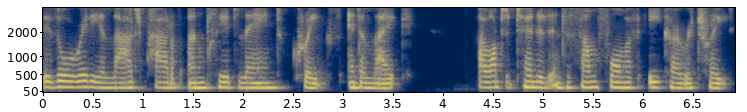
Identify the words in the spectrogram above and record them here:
There's already a large part of uncleared land, creeks, and a lake. I want to turn it into some form of eco retreat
